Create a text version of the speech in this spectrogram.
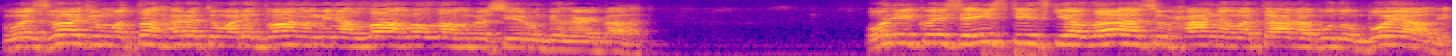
wa zvađu mutaharatum wa redvanu min Allah wallahu basirum bil ibad. Oni koji se istinski Allaha subhanahu wa ta'ala budu bojali,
